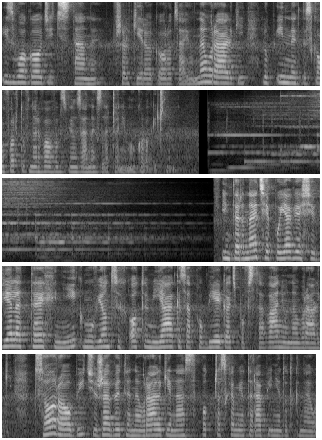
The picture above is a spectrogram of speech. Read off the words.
i złagodzić stany wszelkiego rodzaju neuralgii lub innych dyskomfortów nerwowych związanych z leczeniem onkologicznym. Internecie pojawia się wiele technik mówiących o tym, jak zapobiegać powstawaniu neuralgii. Co robić, żeby te neuralgie nas podczas chemioterapii nie dotknęły.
